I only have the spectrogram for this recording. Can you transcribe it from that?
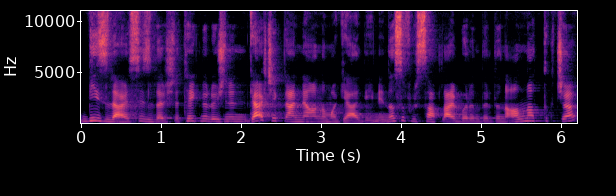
bizler, sizler işte teknolojinin gerçekten ne anlama geldiğini, nasıl fırsatlar barındırdığını anlattıkça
